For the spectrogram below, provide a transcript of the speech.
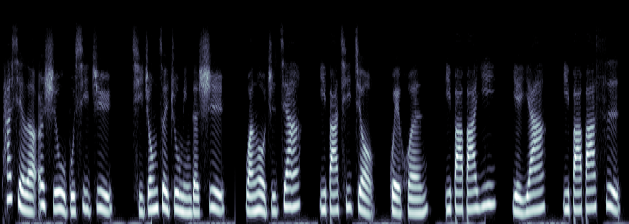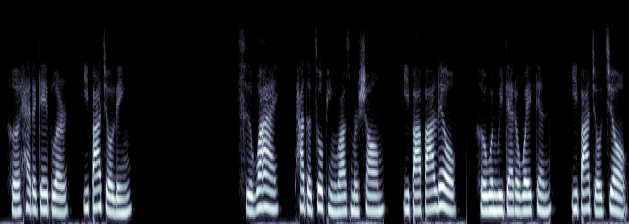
他写了二十五部戏剧，其中最著名的是《玩偶之家》（1879）、《鬼魂》（1881）、《野鸭》（1884） 和《Hedda Gabler》（1890）。此外，他的作品《Rosmersholm》（1886） 和《When We Dead Awaken》（1899）。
